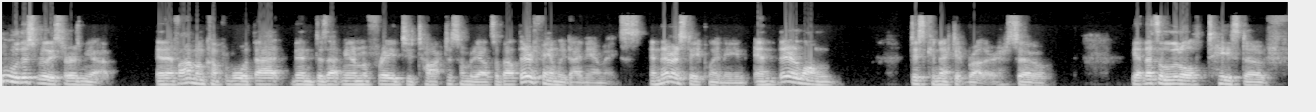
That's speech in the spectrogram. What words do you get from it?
ooh, this really stirs me up. And if I'm uncomfortable with that, then does that mean I'm afraid to talk to somebody else about their family dynamics and their estate planning and their long disconnected brother? So, yeah, that's a little taste of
